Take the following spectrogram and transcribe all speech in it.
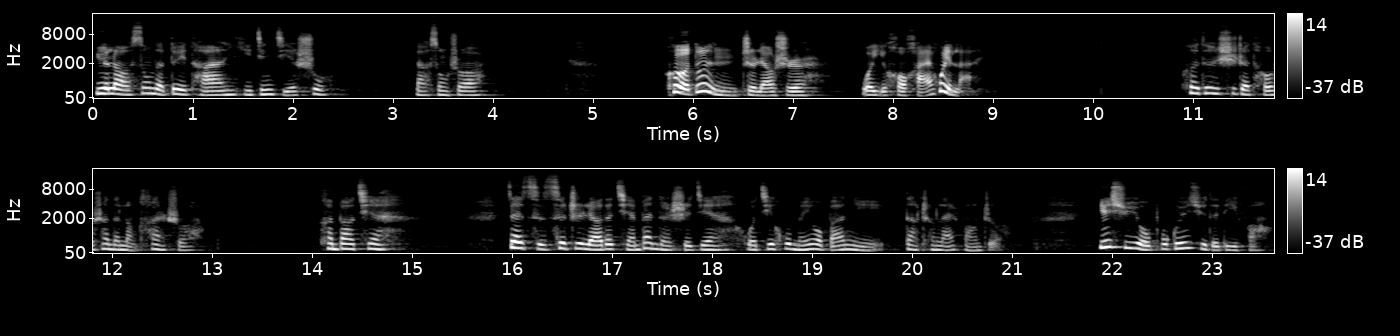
与老宋的对谈已经结束。老宋说：“赫顿治疗师，我以后还会来。”赫顿拭着头上的冷汗说：“很抱歉，在此次治疗的前半段时间，我几乎没有把你当成来访者，也许有不规矩的地方，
